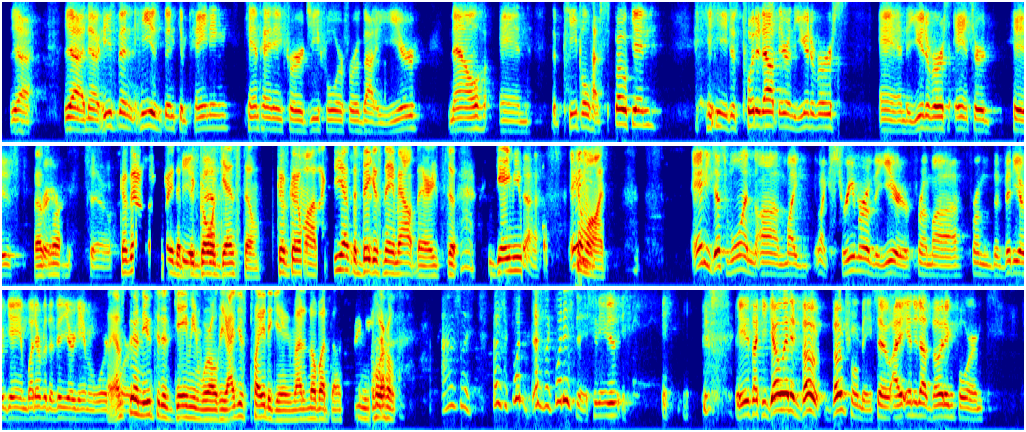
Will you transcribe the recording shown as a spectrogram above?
yeah, yeah. No, he's been he has been campaigning campaigning for G4 for about a year now, and the people have spoken. He just put it out there in the universe, and the universe answered his That's prayer. Right. So because there's no way to go against him. Because come on, like, he has the biggest name out there to gaming. Yeah. come on and he just won um, like like streamer of the year from uh, from the video game whatever the video game award. I'm still new to this gaming world here. I just played the game. I don't know about the streaming world. I was like, I was like, what? I was like, what is this? And he was, he was like, you go in and vote, vote for me. So I ended up voting for him,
